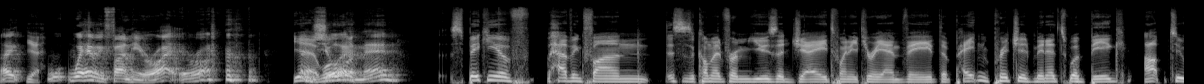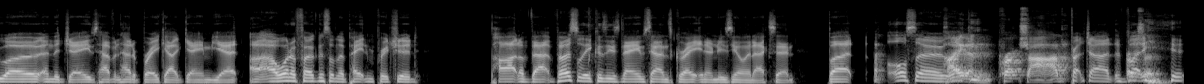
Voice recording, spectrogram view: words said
Like, yeah, we're having fun here, right, everyone? yeah, enjoy well, it, man. Speaking of having fun, this is a comment from user J23MV. The Payton Pritchard minutes were big, up 2 0, and the Jays haven't had a breakout game yet. I, I want to focus on the Payton Pritchard part of that. Firstly, because his name sounds great in a New Zealand accent but uh, also Payton like, Pritchard. Pritchard, but he,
